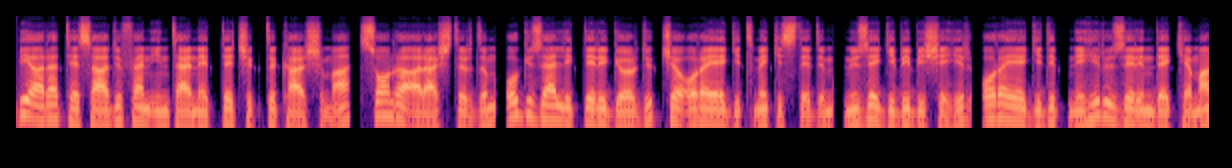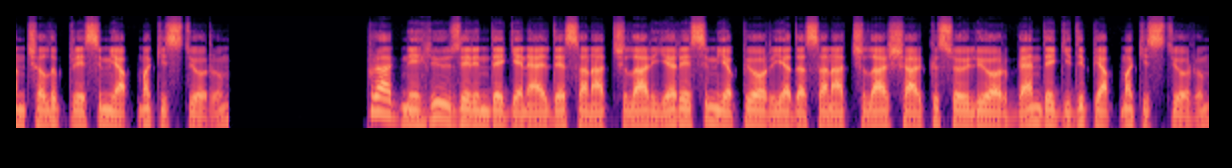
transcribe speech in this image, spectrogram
Bir ara tesadüfen internette çıktı karşıma, sonra araştırdım, o güzellikleri gördükçe oraya gitmek istedim, müze gibi bir şehir, oraya gidip nehir üzerinde keman çalıp resim yapmak istiyorum. Prag Nehri üzerinde genelde sanatçılar ya resim yapıyor ya da sanatçılar şarkı söylüyor ben de gidip yapmak istiyorum.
